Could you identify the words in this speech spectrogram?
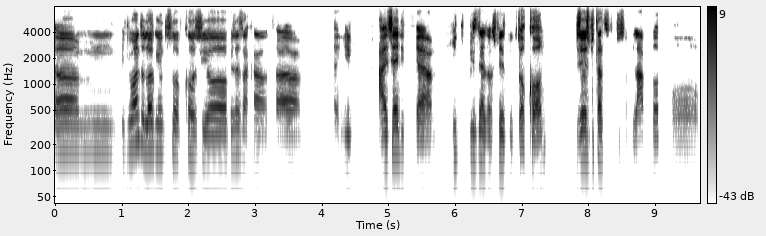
um, if you want to log into, of course, your business account, um, you, I said it, um, hit business.facebook.com. It's always better to use on laptop or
